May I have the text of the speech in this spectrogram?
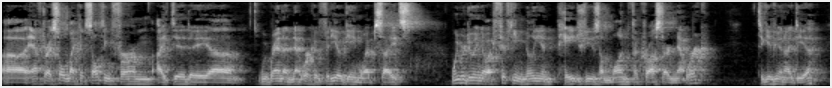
uh, after I sold my consulting firm, I did a, uh, we ran a network of video game websites. We were doing about 50 million page views a month across our network to give you an idea.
